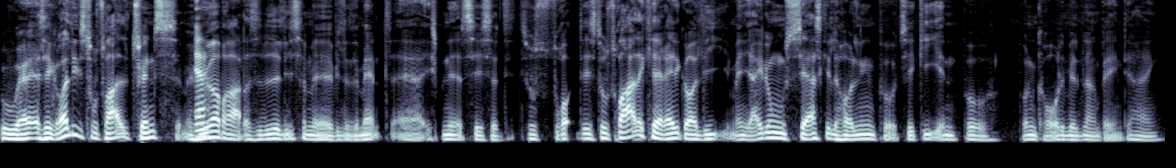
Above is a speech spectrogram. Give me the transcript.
Uh, altså jeg kan godt lide de strukturelle trends med ja. høreapparat og så videre, ligesom uh, William Demand er eksponeret til. Så det, det strukturelle kan jeg rigtig godt lide, men jeg har ikke nogen særskilt holdning på, til GN på, på den korte mellemlange bane. Det har jeg ikke.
